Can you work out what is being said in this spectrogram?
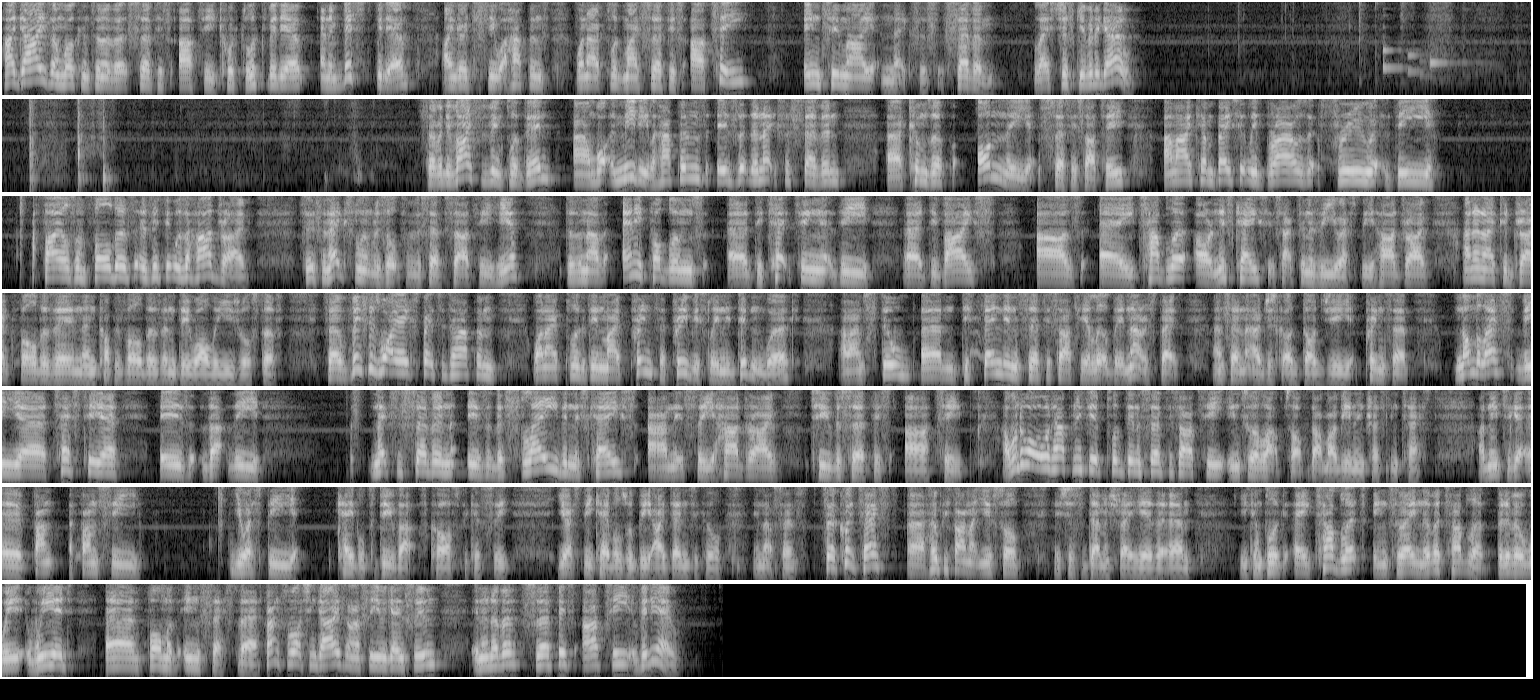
Hi guys and welcome to another Surface RT quick look video and in this video I'm going to see what happens when I plug my Surface RT into my Nexus 7. Let's just give it a go. So the device has been plugged in and what immediately happens is that the Nexus 7 uh, comes up on the Surface RT and I can basically browse through the files and folders as if it was a hard drive. So it's an excellent result for the Surface RT here. Doesn't have any problems uh, detecting the uh, device as a tablet or in this case it's acting as a USB hard drive and then I could drag folders in and copy folders and do all the usual stuff. So this is what I expected to happen when I plugged in my printer previously and it didn't work and I'm still um, defending the Surface RT a little bit in that respect and saying that I've just got a dodgy printer. Nonetheless, the uh, test here is that the Nexus 7 is the slave in this case and it's the hard drive to the Surface RT. I wonder what would happen if you plugged in a Surface RT into a laptop. That might be an interesting test. I'd need to get a, fan a fancy USB cable to do that, of course, because the USB cables would be identical in that sense. So a quick test. I uh, hope you found that useful. It's just to demonstrate here that um, you can plug a tablet into another tablet. Bit of a we weird um, form of incest there. Thanks for watching guys and I'll see you again soon in another Surface RT video.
